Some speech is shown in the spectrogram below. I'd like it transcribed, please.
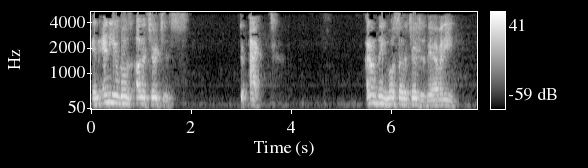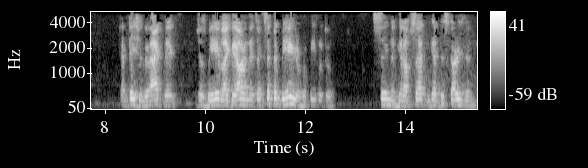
in any of those other churches to act. I don't think most other churches they have any temptation to act. They just behave like they are, and it's accepted behavior for people to sin and get upset and get discouraged and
